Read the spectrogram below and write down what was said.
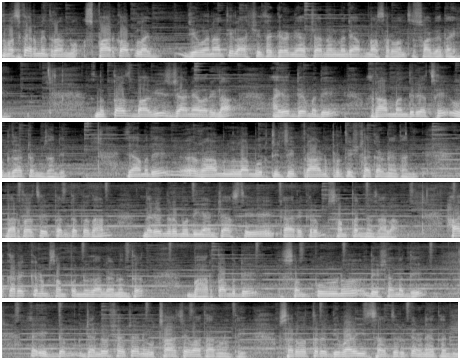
नमस्कार मित्रांनो स्पार्क ऑफ लाईफ जीवनातील आशेचा किरण या चॅनलमध्ये आपणा सर्वांचं स्वागत आहे. नुकताच बावीस जानेवारीला अयोध्येमध्ये राम मंदिराचे उद्घाटन झाले. यामध्ये रामलला मूर्तीची प्राणप्रतिष्ठा करण्यात आली. भारताचे पंतप्रधान नरेंद्र मोदी यांच्या हस्ते कार्यक्रम संपन्न झाला. हा कार्यक्रम संपन्न झाल्यानंतर भारतामध्ये संपूर्ण देशामध्ये एकदम जल्लोषाचे आणि उत्साहाचे वातावरण होते. सर्वत्र दिवाळी साजरी करण्यात आली.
